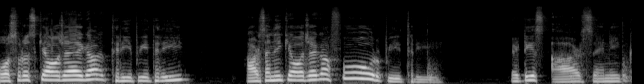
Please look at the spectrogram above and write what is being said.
फॉस्फोरस क्या हो जाएगा? थ्री पी थ्री आर्सेनिक क्या हो जाएगा? Four P three it is arsenic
